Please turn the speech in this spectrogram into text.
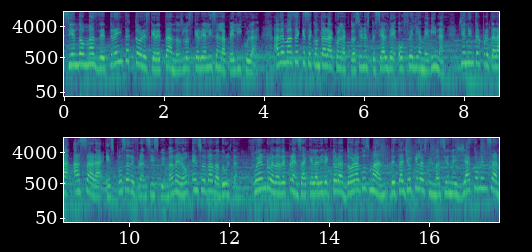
siendo más de 30 actores queretanos los que realizan la película, además de que se contará con la actuación especial de Ofelia Medina, quien interpretará a Sara, esposa de Francisco y Madero, en su edad adulta. Fue en rueda de prensa que la directora Dora Guzmán detalló que las filmaciones ya comenzaron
